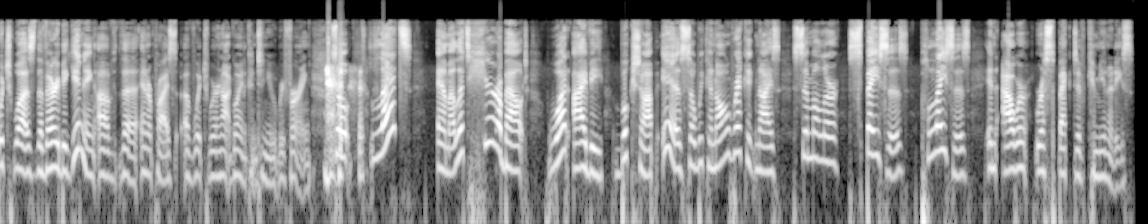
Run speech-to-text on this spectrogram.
which was the very beginning of the enterprise of which we're not going to continue referring. So let's, Emma, let's hear about what Ivy Bookshop is so we can all recognize similar spaces, places in our respective communities.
